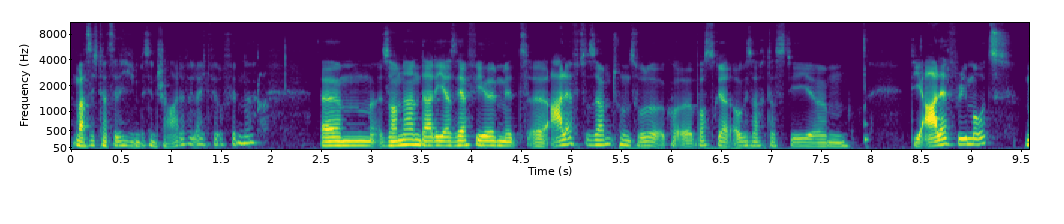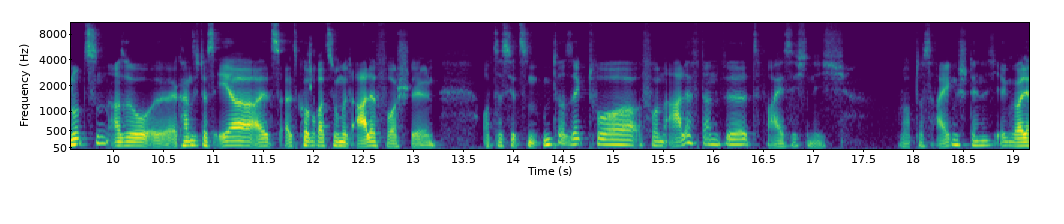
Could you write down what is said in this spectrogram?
was ich tatsächlich ein bisschen schade vielleicht finde. Ähm, sondern da die ja sehr viel mit äh, Aleph zusammentun, so äh, Bostri hat auch gesagt, dass die ähm, die Aleph-Remotes nutzen. Also äh, er kann sich das eher als, als Kooperation mit Aleph vorstellen. Ob das jetzt ein Untersektor von Aleph dann wird, weiß ich nicht. Oder ob das eigenständig irgendwie.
